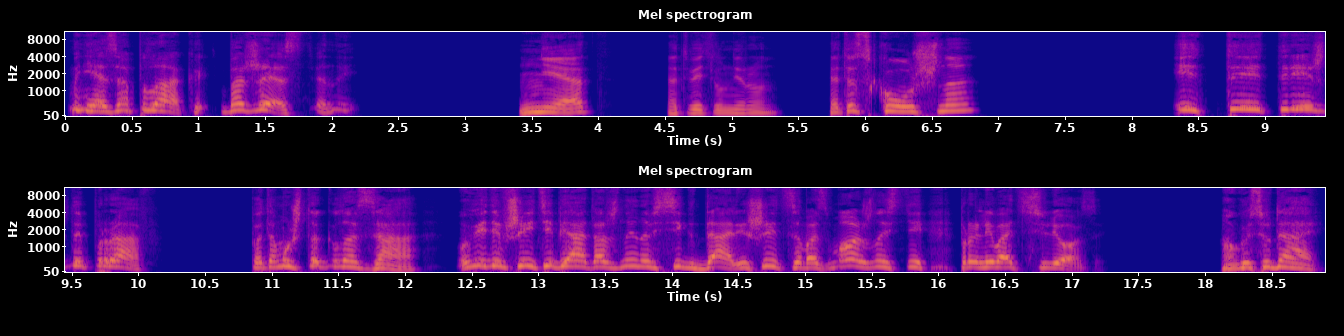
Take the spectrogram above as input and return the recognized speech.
мне заплакать, божественный. Нет, ответил Нерон, это скучно. И ты трижды прав, потому что глаза, увидевшие тебя, должны навсегда лишиться возможности проливать слезы. О, государь,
